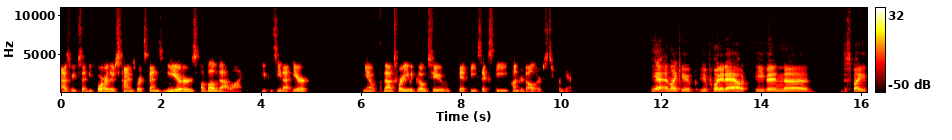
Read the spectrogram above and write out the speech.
as we've said before, there's times where it spends years above that line. You can see that here. You know, that's where you would go to 50, 60, 100 dollars from here. Yeah, and like you you pointed out, even uh, despite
